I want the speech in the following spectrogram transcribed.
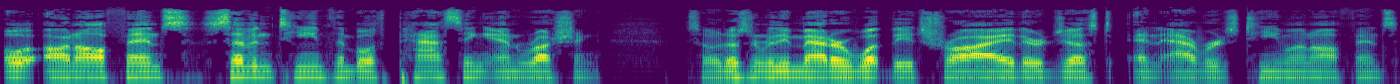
on offense, 17th in both passing and rushing. So it doesn't really matter what they try, they're just an average team on offense.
